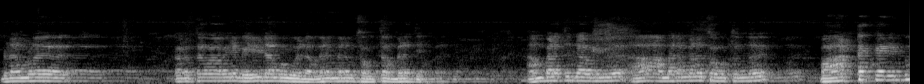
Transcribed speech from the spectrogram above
ഇവിടെ നമ്മൾ കടത്തവാവിന് ബലിയിടാൻ പോകുമല്ലോ അമരമ്പലം സൗത്ത് അമ്പലത്തിൽ. അമ്പലത്തിന്റെ അവിടുന്ന് ആ അമരമ്പലം സൗത്തുനിന്ന് പാട്ടക്കരിമ്പ്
